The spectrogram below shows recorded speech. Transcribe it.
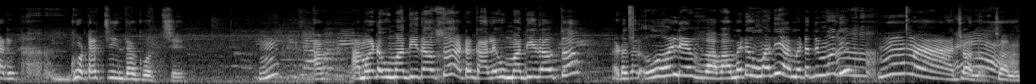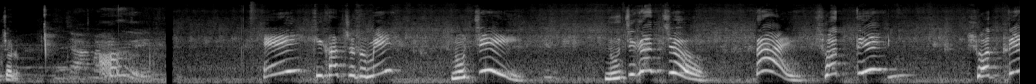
আর ঘোটার চিন্তা করছে। হুম? আমাকে একটা উমা দিয়ে দাও তো, একটা গালে উমা দিয়ে দাও তো। একটা গালে ওলে বাবা, আমি একটা উমা দিই, আমি একটা উমা দিই। চলো চলো চলো। এই, কি খাচ্ছ তুমি? লুচি লুচি খাচ্ছ? তাই? সত্যি? সত্যি?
